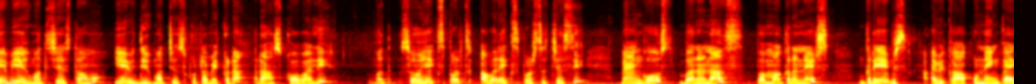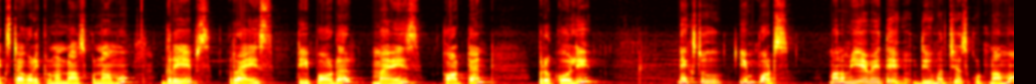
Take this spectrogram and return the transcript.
ఏవి ఎగుమతి చేస్తామో ఏవి దిగుమతి చేసుకుంటాం ఇక్కడ రాసుకోవాలి. సో ఎక్స్పర్ట్స్ అవర్ ఎక్స్పర్ట్స్ వచ్చేసి మ్యాంగోస్ బనానాస్ పొమాగ్రనేట్స్ గ్రేప్స్. అవి కాకుండా ఇంకా ఎక్స్ట్రా కూడా ఇక్కడ మనం రాసుకున్నాము. Grapes rice tea powder maize cotton broccoli. Next imports. మనం ఏవైతే దిగుమతి చేసుకుంటున్నామో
